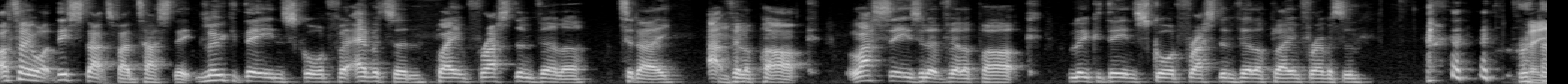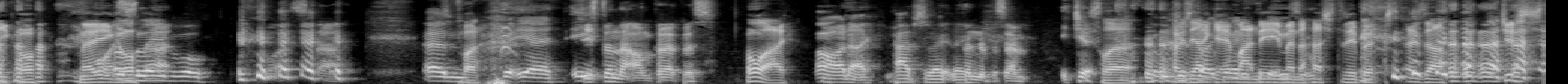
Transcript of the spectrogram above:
I'll tell you what, this stat's fantastic. Lucas Digne scored for Everton playing for Aston Villa today at Mm-hmm. Villa Park. Last season at Villa Park, Lucas Digne scored for Aston Villa playing for Everton. There you go. There you What go. a Unbelievable. What a stat. Um, but yeah, He's done that on purpose, Oh, aye. oh no, absolutely. hundred percent. It It's just, like, how just do I get my anything name in the history books? Is a just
